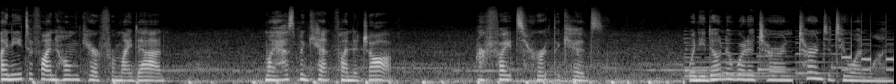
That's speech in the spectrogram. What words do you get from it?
I need to find home care for my dad. My husband can't find a job. Our fights hurt the kids. When you don't know where to turn, turn to 211,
